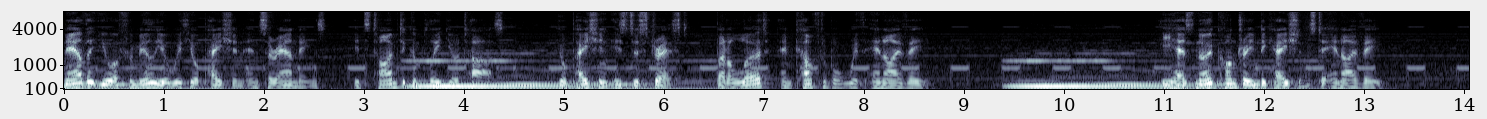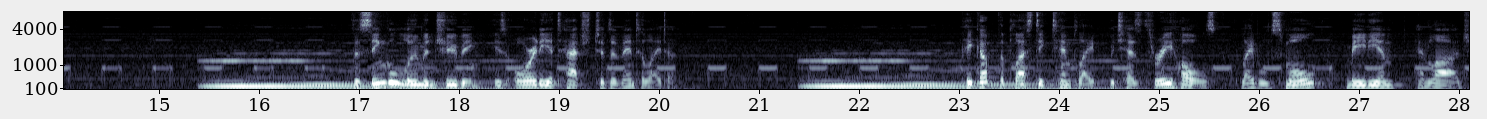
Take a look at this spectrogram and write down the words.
Now that you are familiar with your patient and surroundings, it's time to complete your task. Your patient is distressed, but alert and comfortable with NIV. He has no contraindications to NIV. The single lumen tubing is already attached to the ventilator. Pick up the plastic template which has three holes labelled small, medium and large.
